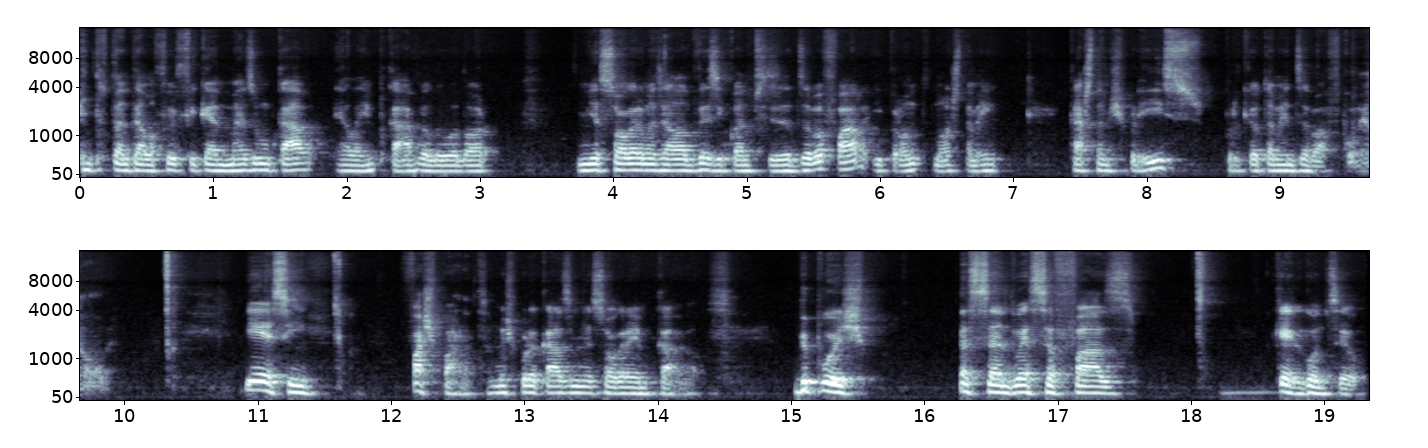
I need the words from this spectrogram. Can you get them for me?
Entretanto, ela foi ficando mais um bocado, ela é impecável, eu adoro minha sogra, mas ela de vez em quando precisa desabafar e pronto, nós também cá estamos para isso, porque eu também desabafo com ela. E é assim, faz parte, mas por acaso minha sogra é impecável. Depois, passando essa fase, o que é que aconteceu?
